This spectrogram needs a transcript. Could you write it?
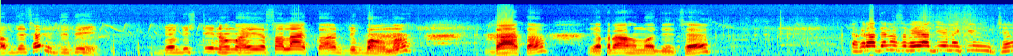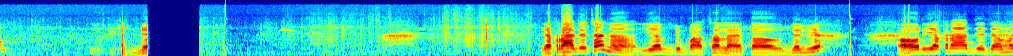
अब जे छै ने दीदी बेबिस्टिन हम है सलाइ कऽ डिब्बामे दए कऽ एकरा हम जे छै एकरा देने से भैया जी एहिमे की छै? एकरा जे छै ने एक डिब्बा सलाइ कऽ लेलियै और एकरा जे छै हम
